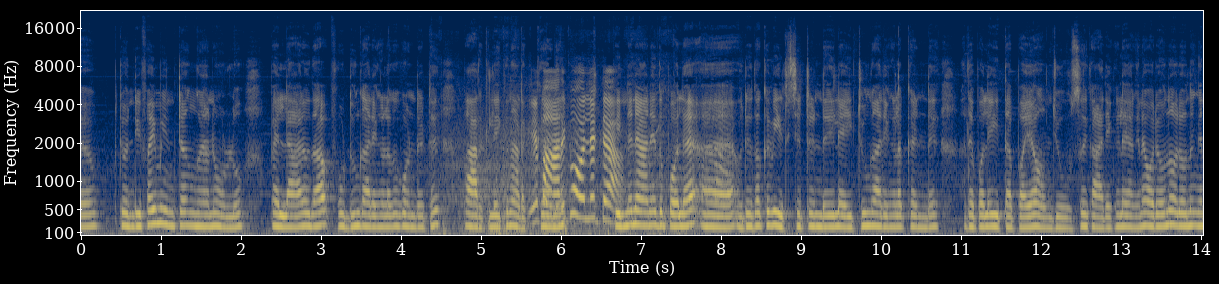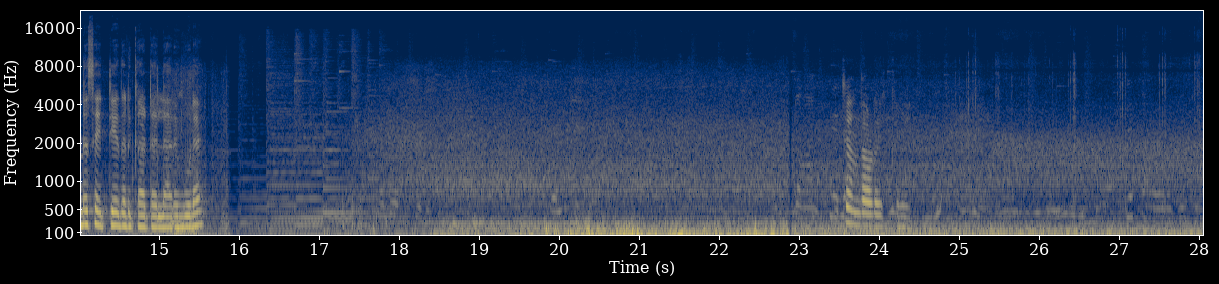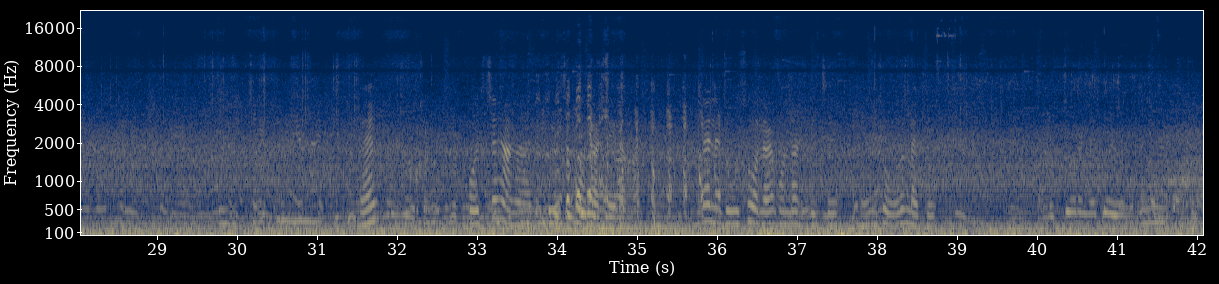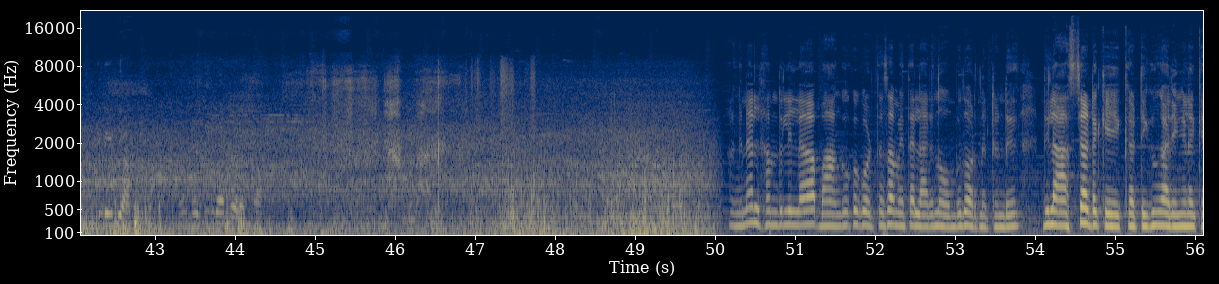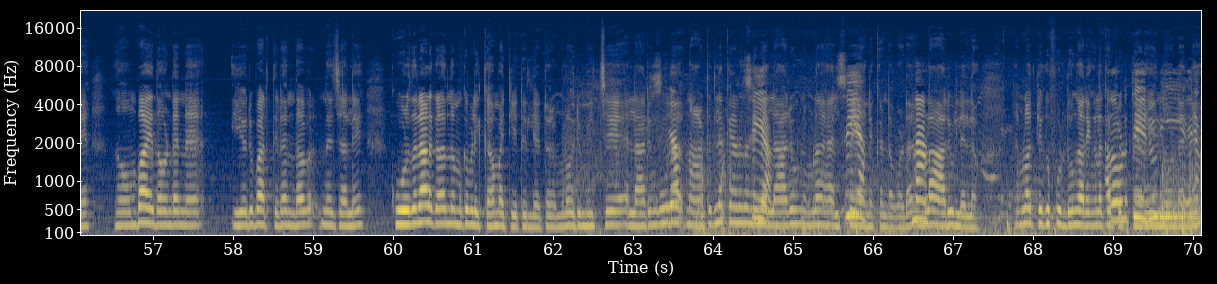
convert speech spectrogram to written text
ട്വന്റി ഫൈവ് മിനിറ്റ് എങ്ങാനും ഉള്ളൂ. അപ്പോൾ എല്ലാവരും ഇതാ ഫുഡും കാര്യങ്ങളൊക്കെ കൊണ്ടിട്ട് പാർക്കിലേക്ക് നടക്കുകയാണ്. പിന്നെ ഞാൻ ഇതുപോലെ ഒരു ഇതൊക്കെ വിരിച്ചിട്ടുണ്ട്. ലൈറ്റും കാര്യങ്ങളൊക്കെ ഉണ്ട്. അതേപോലെ ഈത്തപ്പഴം ജ്യൂസ് കാര്യങ്ങൾ അങ്ങനെ ഓരോന്ന് ഓരോന്ന് ഇങ്ങനെ സെറ്റ് ചെയ്തെടുക്കാട്ടെ എല്ലാവരും കൂടെ. എന്താ അവിടെ വെക്കണേ പൊരിച്ചതാണ്? ജ്യൂസ് പോലെ കൊണ്ടടുപ്പിച്ച് ചോറുണ്ടാക്കി. അങ്ങനെ അലഹമില്ല ബാങ്കൊക്കെ കൊടുത്ത സമയത്ത് എല്ലാവരും നോമ്പ് തുറന്നിട്ടുണ്ട്. ഇത് ലാസ്റ്റ് ആട്ടെ കേക്ക് കട്ടിക്കും കാര്യങ്ങളൊക്കെ. നോമ്പായതുകൊണ്ട് തന്നെ ഈ ഒരു ബർത്ത്ഡേ എന്താന്ന് വെച്ചാൽ കൂടുതൽ ആളുകളെ നമുക്ക് വിളിക്കാൻ പറ്റിയിട്ടില്ല കേട്ടോ. നമ്മൾ ഒരുമിച്ച് എല്ലാവരും കൂടെ നാട്ടിലൊക്കെ ആണെന്നുണ്ടെങ്കിൽ എല്ലാവരും നമ്മളെ ഹെൽപ്പ് ചെയ്യാനൊക്കെ ഉണ്ട്. അവിടെ നമ്മൾ ആരും ഇല്ലല്ലോ. നമ്മൾ ഒറ്റയ്ക്ക് ഫുഡും കാര്യങ്ങളൊക്കെ പ്രിപ്പയർ ചെയ്യുന്നതുകൊണ്ട് തന്നെ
